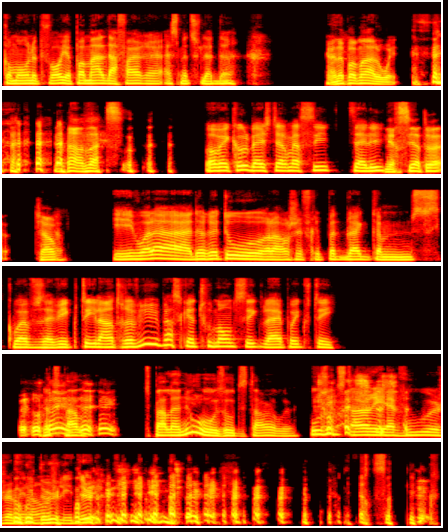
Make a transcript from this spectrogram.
comme on a pu voir, il y a pas mal d'affaires à, se mettre sous là-dedans. Il y en a pas mal, oui. en masse. Bon, ben cool. Ben, je te remercie. Salut. Merci à toi. Ciao. Et voilà, de retour. Alors, je ne ferai pas de blague comme si quoi vous avez écouté l'entrevue parce que tout le monde sait que vous ne l'avez pas écouté. Tu parles à nous ou aux auditeurs? Là? Aux auditeurs et à vous, je mélange les deux. Personne n'écoute.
